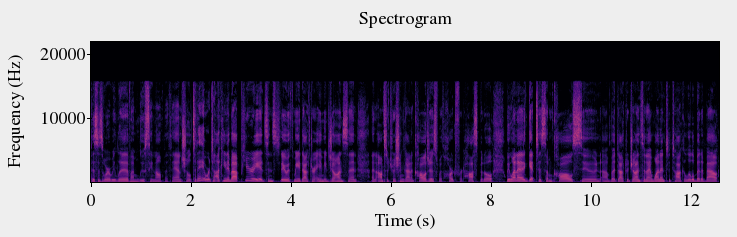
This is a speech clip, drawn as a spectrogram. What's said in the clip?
This is Where We Live. I'm Lucy Nalpathanchil. Today we're talking about periods. And today with me, Dr. Amy Johnson, an obstetrician gynecologist with Hartford Hospital. We want to get to some calls soon, uh, but Dr. Johnson, I wanted to talk a little bit about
